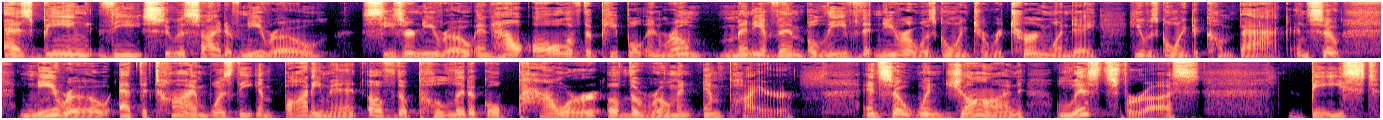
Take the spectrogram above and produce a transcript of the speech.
as being the suicide of Nero Caesar Nero and how all of the people in Rome, many of them believed that Nero was going to return one day. He was going to come back. And so Nero at the time was the embodiment of the political power of the Roman Empire. And so when John lists for us beast,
